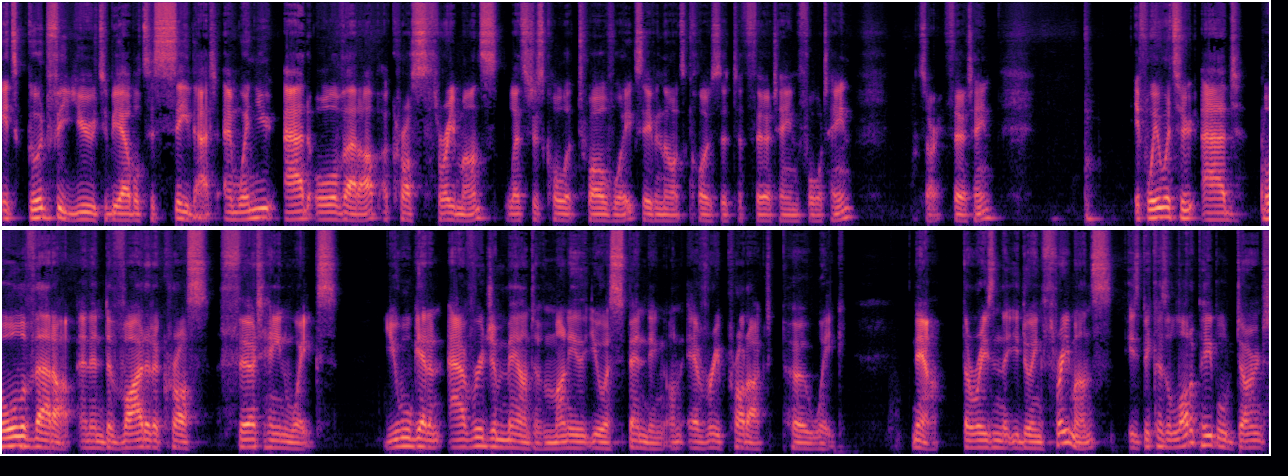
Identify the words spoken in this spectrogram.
It's good for you to be able to see that. And when you add all of that up across three months, let's just call it 12 weeks, even though it's closer to 13, 14, sorry, 13. If we were to add all of that up and then divide it across 13 weeks, you will get an average amount of money that you are spending on every product per week. Now, the reason that you're doing three months is because a lot of people don't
